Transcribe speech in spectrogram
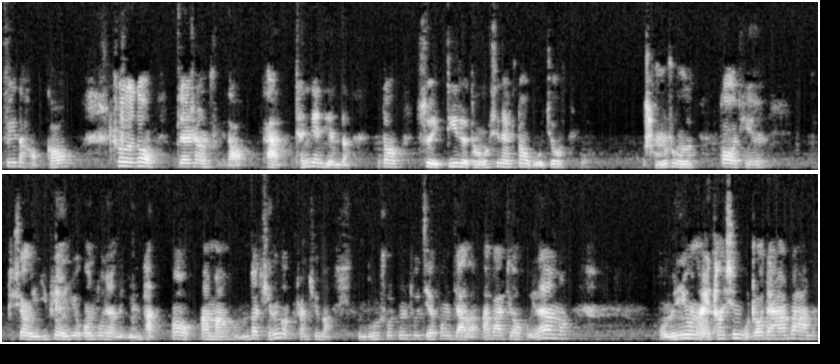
飞得好高。收了豆，栽上水稻，看，沉甸甸的稻穗低着头。现在稻谷就成熟了，稻田。”像一片月光多亮的银盘。哦，阿妈，我们到田埂上去吧。你不是说中秋节放假了，阿爸就要回来了吗？我们用哪一趟辛苦招待阿爸呢？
